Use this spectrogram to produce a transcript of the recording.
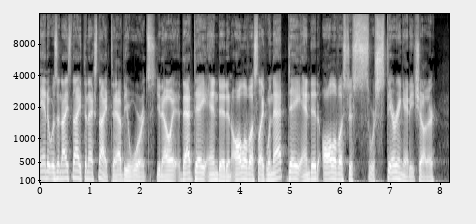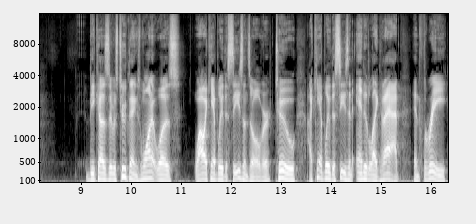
and it was a nice night the next night to have the awards. You know, that day ended, and all of us, like, when that day ended, all of us just were staring at each other because it was two things. One, it was, wow, I can't believe the season's over. Two, I can't believe the season ended like that. And three,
